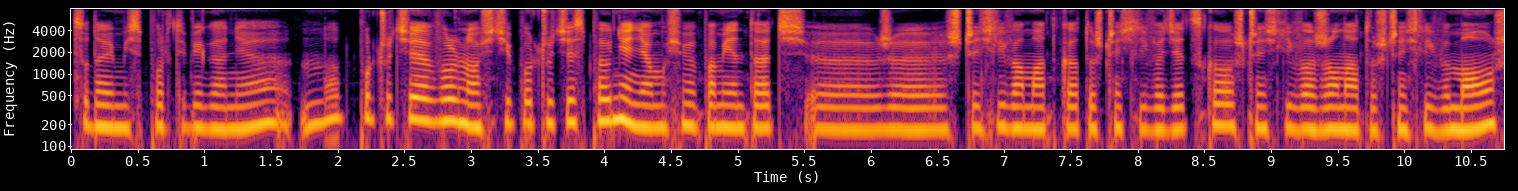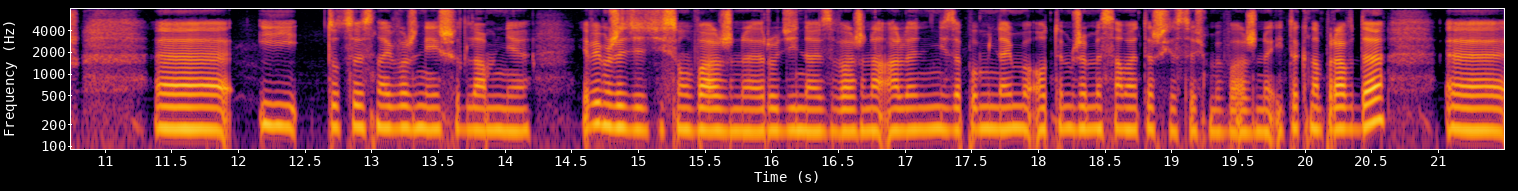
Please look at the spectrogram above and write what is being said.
Co daje mi sport i bieganie? No, poczucie wolności, poczucie spełnienia. Musimy pamiętać, e, że szczęśliwa matka to szczęśliwe dziecko, szczęśliwa żona to szczęśliwy mąż. E, I to, co jest najważniejsze dla mnie, ja wiem, że dzieci są ważne, rodzina jest ważna, ale nie zapominajmy o tym, że my same też jesteśmy ważne. I tak naprawdę e,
